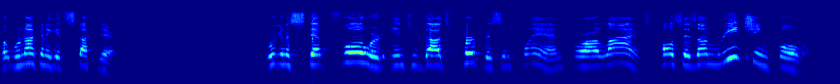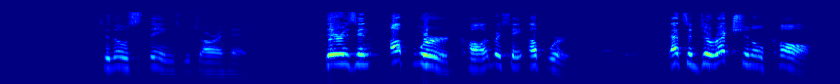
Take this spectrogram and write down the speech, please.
But we're not going to get stuck there. We're going to step forward into God's purpose and plan for our lives. Paul says, I'm reaching forward to those things which are ahead. There is an upward call. Everybody say upward. That's a directional call.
